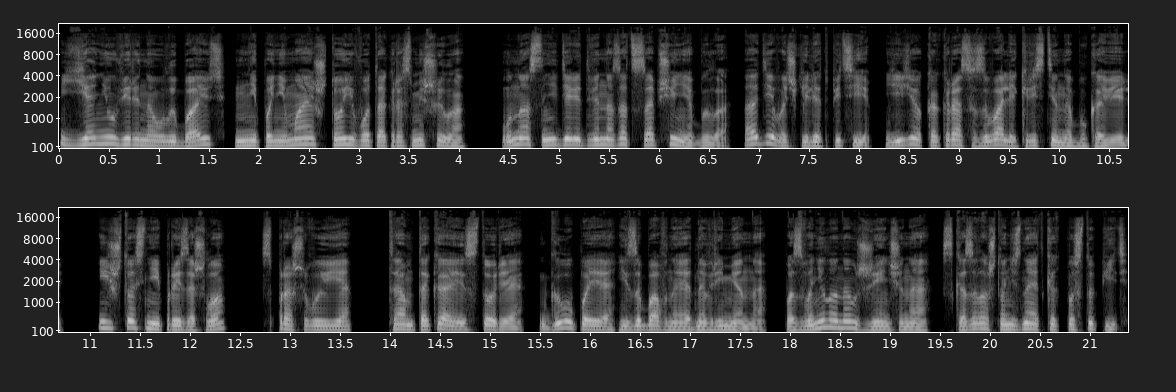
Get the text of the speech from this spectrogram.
Я неуверенно улыбаюсь, не понимая, что его так рассмешило. У нас недели две назад сообщение было о девочке лет пяти. Ее как раз звали Кристина Буковель. И что с ней произошло? Спрашиваю я. Там такая история, глупая и забавная одновременно. Позвонила нам женщина, сказала, что не знает, как поступить.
